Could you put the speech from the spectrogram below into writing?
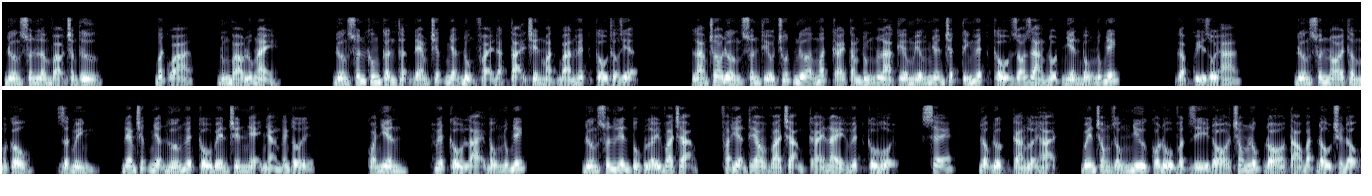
Đường Xuân lâm vào trầm tư. Bất quá, đúng vào lúc này, Đường Xuân không cẩn thận đem chiếc nhẫn đụng phải đặt tại trên mặt bàn huyết cầu thượng diện. Làm cho Đường Xuân thiếu chút nữa mất cái cảm đúng là kia miếng nhuyễn chất tính huyết cầu rõ ràng đột nhiên bỗng lúc ních. Gặp quỷ rồi á. Đường Xuân nói thầm một câu, giật mình, đem chiếc nhẫn hướng huyết cầu bên trên nhẹ nhàng đánh tới. Quả nhiên, huyết cầu lại bỗng núc ních. Đường Xuân liên tục lấy va chạm, phát hiện theo va chạm cái này huyết cầu hội sẽ động được càng lợi hại, bên trong giống như có đồ vật gì đó trong lúc đó táo bắt đầu chuyển động.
